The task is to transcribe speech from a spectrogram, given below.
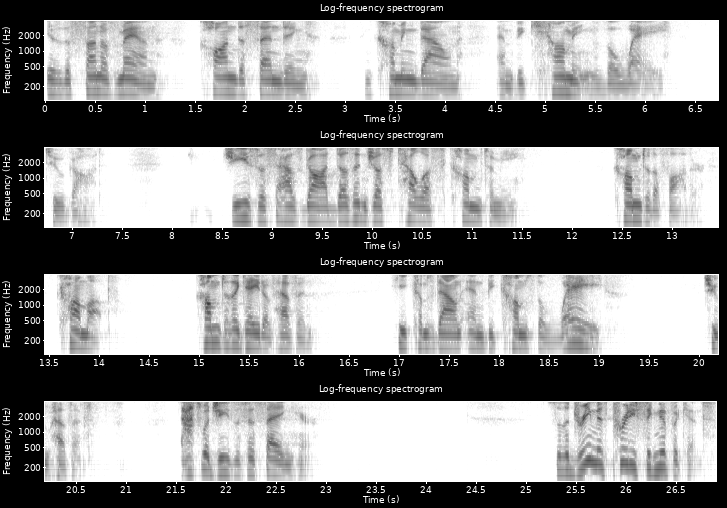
is the Son of Man condescending and coming down and becoming the way to God. Jesus, as God, doesn't just tell us, Come to me, come to the Father, come up, come to the gate of heaven. He comes down and becomes the way to heaven. That's what Jesus is saying here. So the dream is pretty significant.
